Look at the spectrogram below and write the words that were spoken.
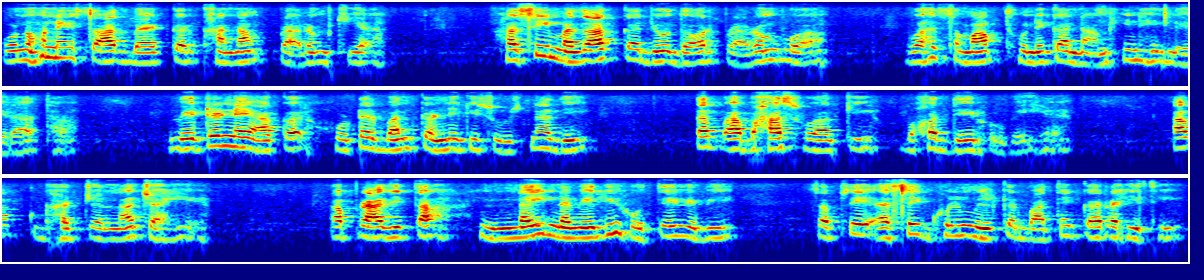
उन्होंने साथ बैठकर खाना प्रारंभ किया। हँसी मज़ाक का जो दौर प्रारंभ हुआ, वह समाप्त होने का नाम ही नहीं ले रहा था। वेटर ने आकर होटल बंद करने की सूचना दी। तब आभास हुआ कि बहुत देर हो गई है। अब घर चलना चाहिए। अपराजिता नई नवेली होते हुए भी सबसे ऐसे घुल मिलकर बातें कर रही थी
